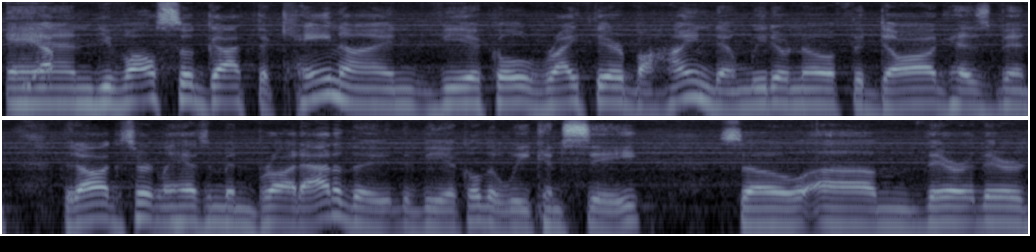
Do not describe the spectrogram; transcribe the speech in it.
Yep. And you've also got the canine vehicle right there behind them. We don't know if the dog has been, the dog certainly hasn't been brought out of the, the vehicle that we can see. So um, there, there are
